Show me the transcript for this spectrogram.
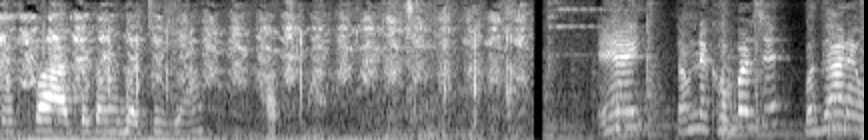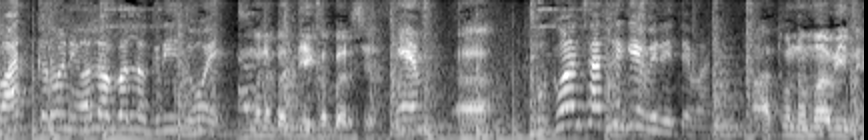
પપ્પા આ તો તમે બચી ગયા. એ તમને ખબર છે? બધારે વાત કરવાની અલગ અલગ રીત હોય. મને બધી ખબર છે. એમ? હા. ભગવાન સાથે કેવી રીતે વાત હાથો નમાવીને.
